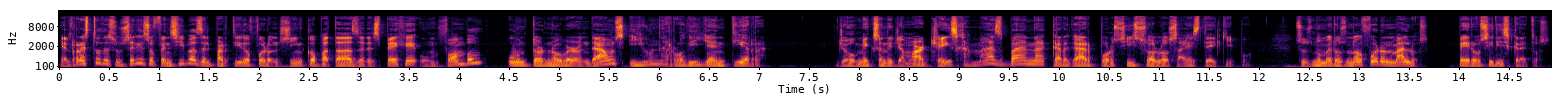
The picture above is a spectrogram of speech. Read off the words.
El resto de sus series ofensivas del partido fueron 5 patadas de despeje, un fumble, un turnover on downs y una rodilla en tierra. Joe Mixon y Jamar Chase jamás van a cargar por sí solos a este equipo. Sus números no fueron malos, pero sí discretos.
